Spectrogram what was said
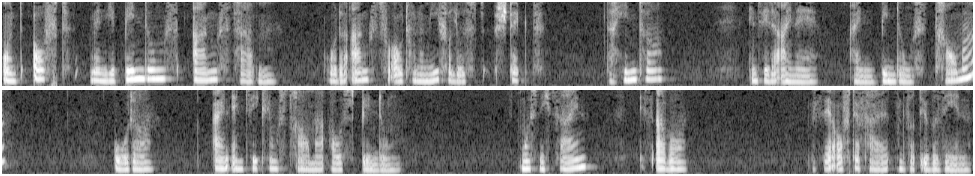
Und oft, wenn wir Bindungsangst haben oder Angst vor Autonomieverlust steckt dahinter entweder eine, ein Bindungstrauma oder ein Entwicklungstrauma aus Bindung. Muss nicht sein, ist aber sehr oft der Fall und wird übersehen.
